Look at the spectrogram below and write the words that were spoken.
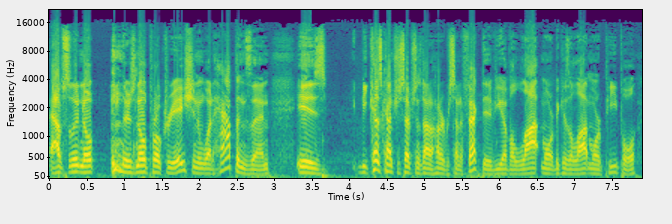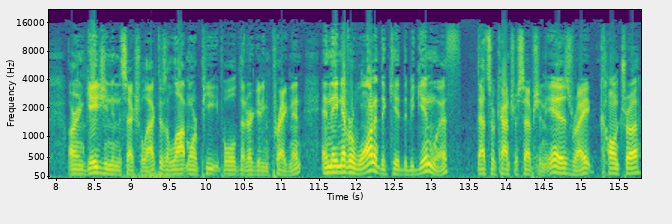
absolute no there's no procreation. And what happens then is because contraception is not 100% effective you have a lot more because a lot more people are engaging in the sexual act there's a lot more people that are getting pregnant and they never wanted the kid to begin with that's what contraception is right contra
